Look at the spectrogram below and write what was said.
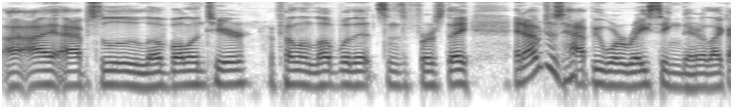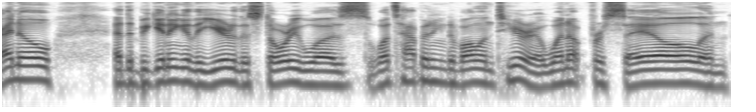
I, I absolutely love volunteer. I fell in love with it since the first day, and I'm just happy we're racing there. Like I know at the beginning of the year, the story was what's happening to volunteer. It went up for sale and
